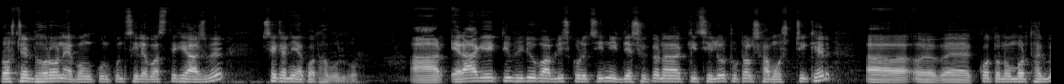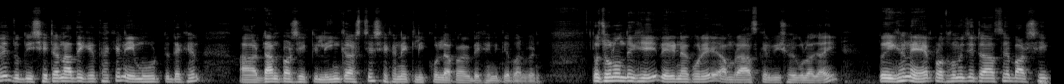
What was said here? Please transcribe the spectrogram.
প্রশ্নের ধরন এবং কোন কোন সিলেবাস থেকে আসবে, সেটা নিয়ে কথা বলব। আর এর আগে একটি ভিডিও পাবলিশ করেছি, নির্দেশিকা কী ছিল, টোটাল সামষ্টিকের কত নম্বর থাকবে? যদি সেটা না দেখে থাকেন, এই মুহূর্তে দেখেন ডান পাশে একটি লিঙ্ক আসছে, সেখানে ক্লিক করলে আপনারা দেখে নিতে পারবেন। তো চলুন দেখি, দেরি না করে আমরা আজকের বিষয়গুলো যাই। তো এখানে প্রথমে যেটা আছে, বার্ষিক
